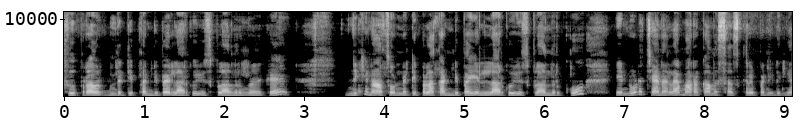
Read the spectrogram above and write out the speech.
சூப்பராக இந்த டிப் கண்டிப்பாக எல்லாேருக்கும் யூஸ்ஃபுல்லாக இருந்துருங்க இன்றைக்கி நான் சொன்ன டிப்பெல்லாம் கண்டிப்பாக எல்லாேருக்கும் யூஸ்ஃபுல்லாக இருந்திருக்கும். என்னோடய சேனலை மறக்காமல் சப்ஸ்கிரைப் பண்ணிவிடுங்க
